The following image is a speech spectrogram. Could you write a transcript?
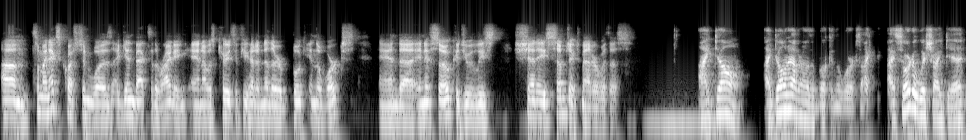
um, so my next question was again back to the writing, and I was curious if you had another book in the works, and uh, and if so, could you at least shed a subject matter with us? I don't. I don't have another book in the works. I I sort of wish I did,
